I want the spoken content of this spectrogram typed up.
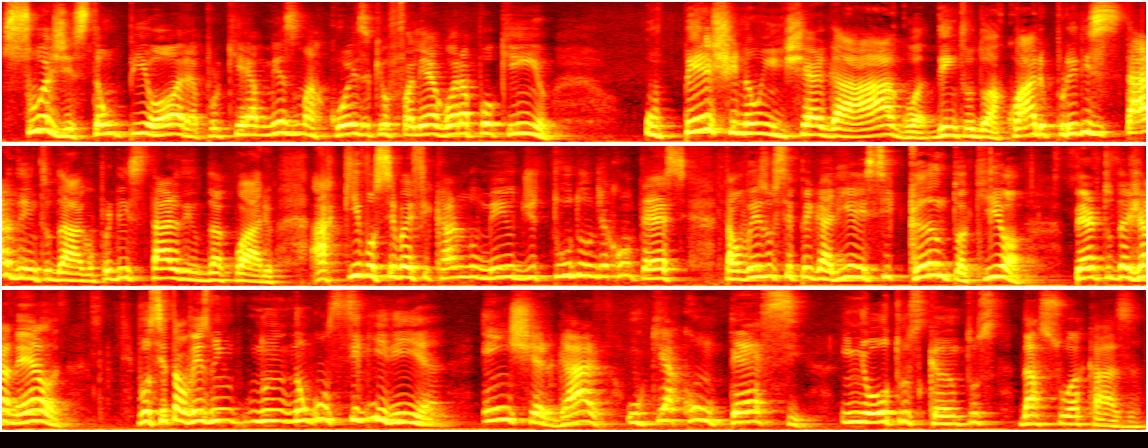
Sua gestão piora, porque é a mesma coisa que eu falei agora há pouquinho. O peixe não enxerga a água dentro do aquário por ele estar dentro da água, por ele estar dentro do aquário. Aqui você vai ficar no meio de tudo onde acontece. Talvez você pegaria esse canto aqui, ó, perto da janela você talvez não, não, conseguiria enxergar o que acontece em outros cantos da sua casa.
